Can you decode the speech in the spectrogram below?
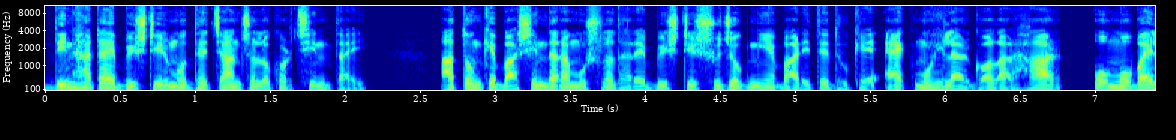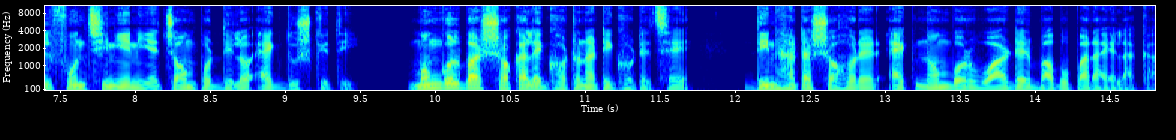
দিনহাটায় বৃষ্টির মধ্যে চাঞ্চল্যকর ছিনতাই। আতঙ্কে বাসিন্দারা মুষলধারে বৃষ্টির সুযোগ নিয়ে বাড়িতে ঢুকে এক মহিলার গলার হার ও মোবাইল ফোন ছিনিয়ে নিয়ে চম্পট দিল এক দুষ্কৃতী। মঙ্গলবার সকালে ঘটনাটি ঘটেছে দিনহাটা শহরের এক নম্বর ওয়ার্ডের বাবুপাড়া এলাকা।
